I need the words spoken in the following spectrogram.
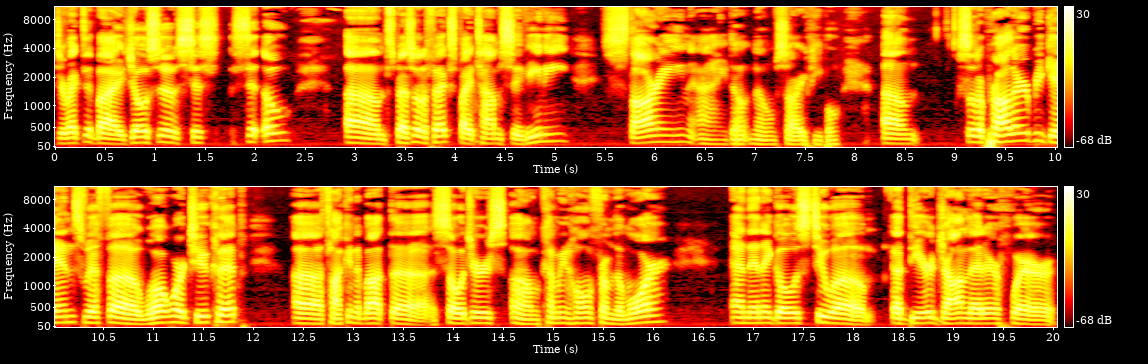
directed by Joseph Sito. Um, special effects by Tom Savini, starring I don't know. I'm sorry, people. Um, so The Prowler begins with a World War II clip, uh, talking about the soldiers um coming home from the war, and then it goes to a a Dear John letter where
